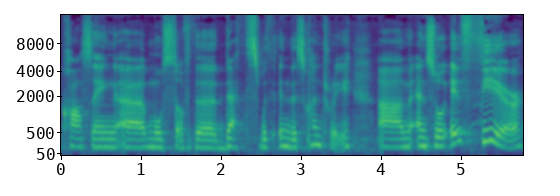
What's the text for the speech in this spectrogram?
causing uh, most of the deaths within this country. Um, and so if fear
